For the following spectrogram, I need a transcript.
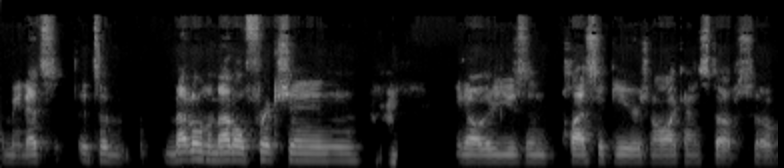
I mean, that's it's a metal to metal friction. You know, they're using plastic gears and all that kind of stuff. So,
